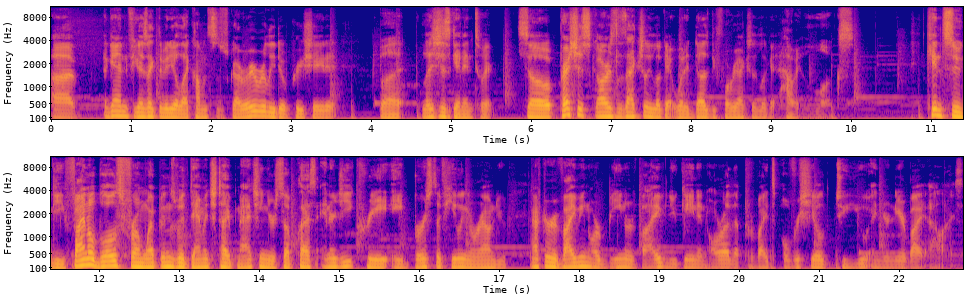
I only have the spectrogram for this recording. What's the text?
Uh, again, if you guys like the video, like, comment, subscribe. I really do appreciate it. But let's just get into it. So Precious Scars, let's actually look at what it does before we actually look at how it looks. Kintsugi. Final blows from weapons with damage type matching your subclass energy create a burst of healing around you. After reviving or being revived, you gain an aura that provides overshield to you and your nearby allies.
